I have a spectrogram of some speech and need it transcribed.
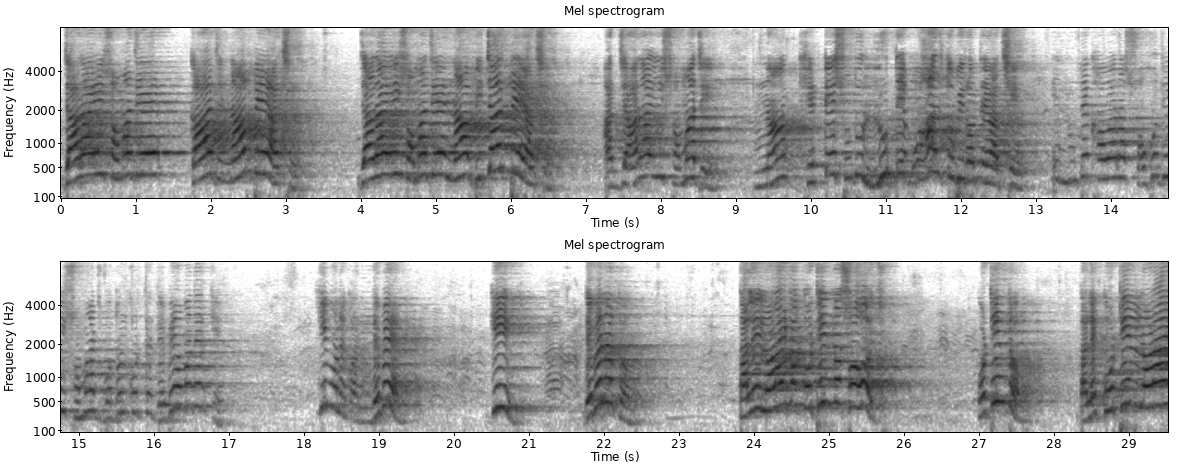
যারা এই সমাজে কাজ না পেয়ে আছে যারা এই সমাজে না বিচার পেয়ে আছে, আর যারা এই সমাজে না খেটে শুধু লুটে বহাল তবিরতে আছে, এই লুটে খাওয়ারা সহজেই সমাজ বদল করতে দেবে আমাদেরকে? কি মনে করেন? দেবে? কি? দেবে না তো? তাহলে এই লড়াইটা কঠিন না সহজ? কঠিন তো? তাহলে কঠিন লড়াই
